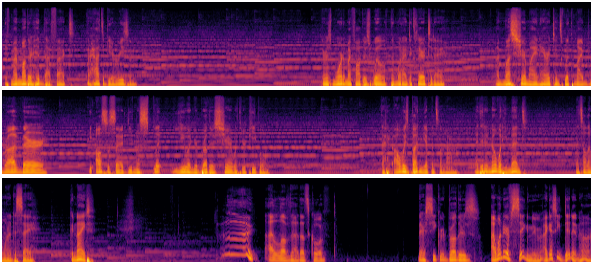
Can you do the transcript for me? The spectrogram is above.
If my mother hid that fact, there had to be a reason. There is more to my father's will than what I declared today. I must share my inheritance with my brother. He also said, You must split you and your brother's share with your people. That had always bugged me up until now. I didn't know what he meant. That's all I wanted to say. Good night. I love that. That's cool. They're secret brothers. I wonder if Sig knew. I guess he didn't, huh?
